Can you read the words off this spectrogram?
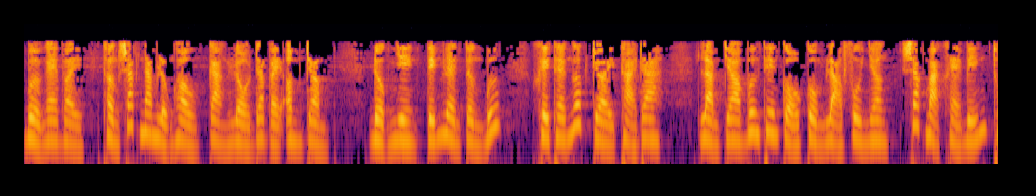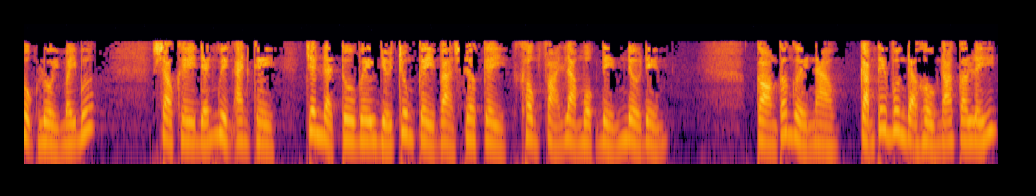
Vừa nghe vậy, thần sắc Nam Lũng Hầu càng lộ ra vẻ âm trầm, đột nhiên tiến lên từng bước, khi thế ngất trời thải ra, làm cho Vương Thiên Cổ cùng lão phu nhân sắc mặt khẽ biến thụt lùi mấy bước. Sau khi đến Nguyên Anh Kỳ, trên lệch tu vi giữa Trung Kỳ và Sơ Kỳ không phải là một điểm nửa điểm. Còn có người nào cảm thấy Vương Đạo Hữu nói có lý,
